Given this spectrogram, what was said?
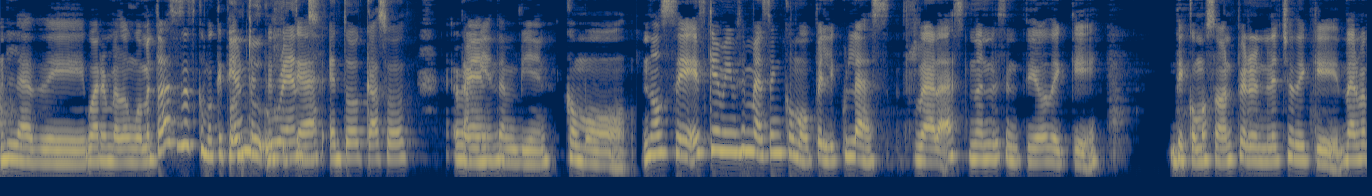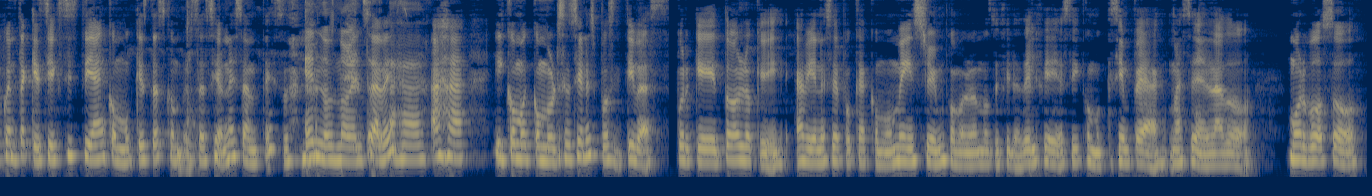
La de Watermelon Woman. Todas esas como que tienen tu Rent, en todo caso. Rent también. también. Como, no sé, es que a mí se me hacen como películas raras, no en el sentido de que de cómo son, pero en el hecho de que darme cuenta que sí existían como que estas conversaciones antes. En los 90, ¿sabes? Ajá. Ajá. Y como conversaciones positivas, porque todo lo que había en esa época como mainstream, como hablamos de Filadelfia y así, como que siempre más en el lado morboso,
